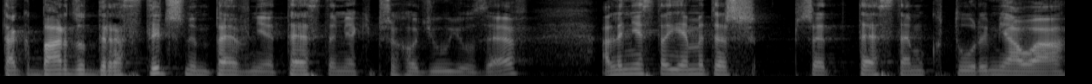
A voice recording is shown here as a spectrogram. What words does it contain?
tak bardzo drastycznym pewnie testem, jaki przechodził Józef, ale nie stajemy też przed testem, który miała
